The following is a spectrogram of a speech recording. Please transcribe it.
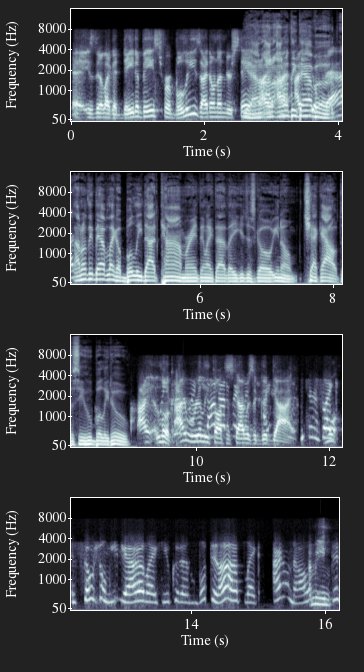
Uh, Is there like a database for bullies? I don't understand. Yeah, I don't, I I don't think they have feel a. bad. I don't think they have like a bully.com or anything like that that you could just go, you know, check out to see who bullied who. I look. I really thought this guy was a good guy. school. There's like Well- social media, like you could have looked it up. Like I don't know. I mean, this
